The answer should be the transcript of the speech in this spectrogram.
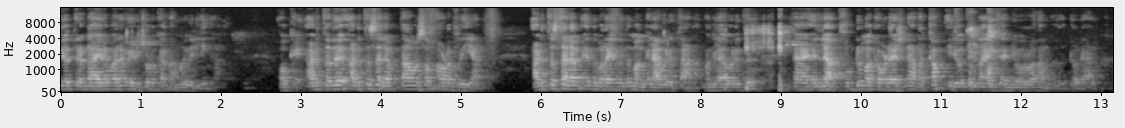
ഇരുപത്തിരണ്ടായിരം വരെ മേടിച്ചു കൊടുക്കാൻ നമ്മൾ വില്ലിങ്ങാണ് ഓക്കെ അടുത്തത് അടുത്ത സ്ഥലം താമസം അവിടെ ഫ്രീ ആണ്. അടുത്ത സ്ഥലം എന്ന് പറയുന്നത് മംഗലാപുരത്താണ്. മംഗലാപുരത്ത് എല്ലാ ഫുഡും അക്കോമഡേഷനും അടക്കം ഇരുപത്തൊന്നായിരത്തി അഞ്ഞൂറ് രൂപ നമുക്ക് കിട്ടും ഒരാൾക്ക്.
